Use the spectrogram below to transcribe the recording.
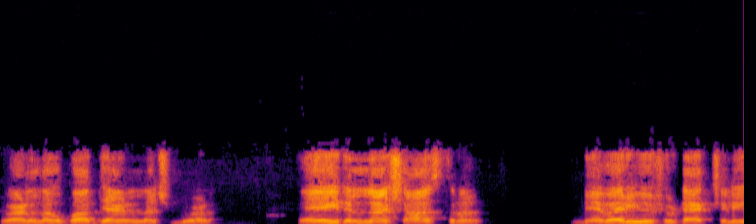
இவாளெல்லாம் உபாத்தியாயெல்லாம் சொல்லுவாள் ஏ இதெல்லாம் சாஸ்திரம். Never you should actually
